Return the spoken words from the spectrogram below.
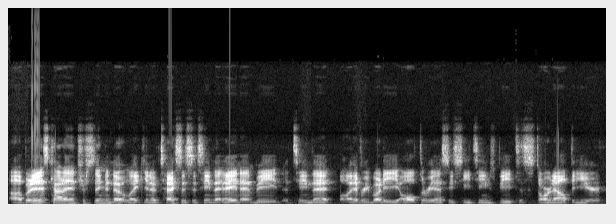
Uh, but it is kind of interesting to note, like you know, Texas, a team that A and M beat, a team that everybody, all three SEC teams beat to start out the year.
